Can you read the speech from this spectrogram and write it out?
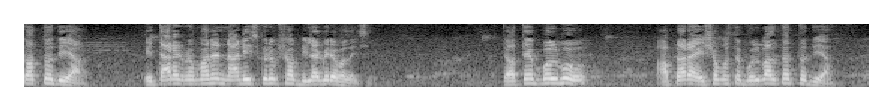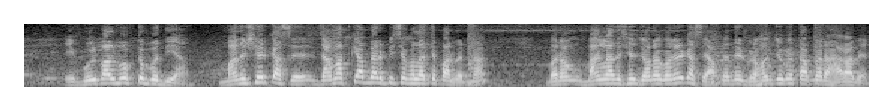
তত্ত্ব দেয়া এই তারেক রহমানের নাডি স্ক্রুপ সব ঢিলা করে বলেছে তো অতএব বলব, আপনারা এই সমস্ত ভুলভাল তথ্য দিয়া, এই ভুলভাল বক্তব্য দিয়া মানুষের কাছে জামাতকে আপনারা পিছিয়ে ফেলাতে পারবেন না, বরং বাংলাদেশের জনগণের কাছে আপনাদের গ্রহণযোগ্যতা আপনারা হারাবেন।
